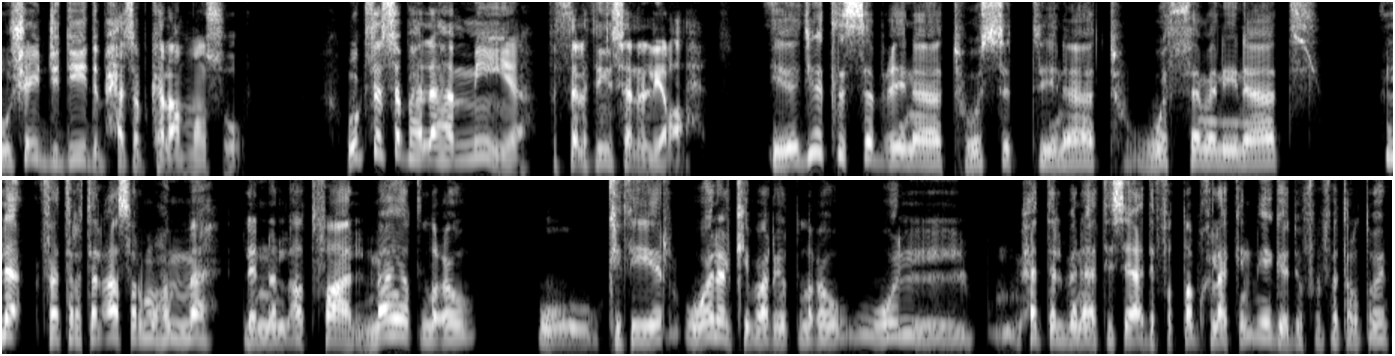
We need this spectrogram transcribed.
هو شيء جديد بحسب كلام منصور. واكتسبها الأهمية في الثلاثين سنة اللي راحت. إذا جيت للسبعينات والستينات والثمانينات لا فترة العصر مهمة لأن الأطفال ما يطلعوا وكثير ولا الكبار يطلعوا وحتى البنات يساعدوا في الطبخ لكن يقعدوا في فترة طويلة.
